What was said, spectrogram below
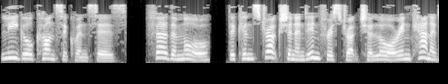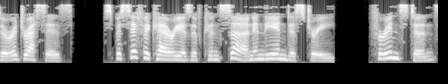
legal consequences. Furthermore, the construction and infrastructure law in Canada addresses specific areas of concern in the industry. For instance,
